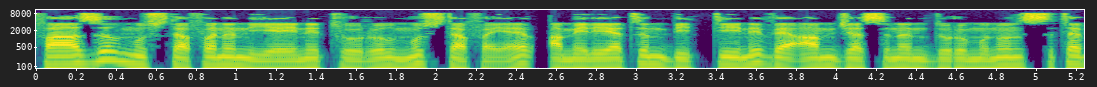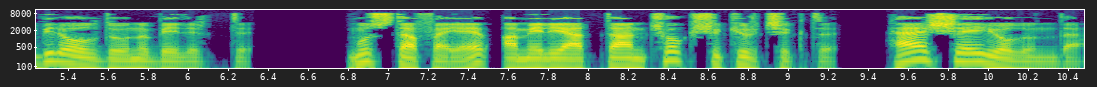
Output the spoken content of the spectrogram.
Fazıl Mustafa'nın yeğeni Tuğrul Mustafayev, ameliyatın bittiğini ve amcasının durumunun stabil olduğunu belirtti. Mustafayev, ameliyattan çok şükür çıktı. Her şey yolunda.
